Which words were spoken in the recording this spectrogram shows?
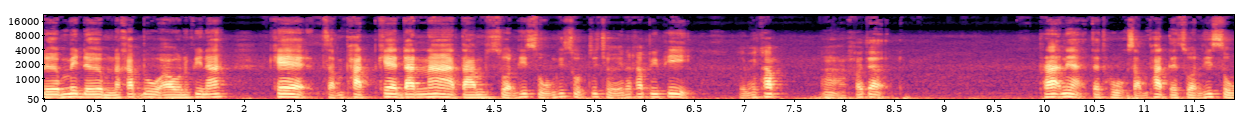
เดิมไม่เดิมนะครับ ดูเอานะพี่นะ แค่สัมผัสแค่ด้านหน้าตามส่วนที่สูงที่สุดเฉยๆนะครับ พี่ๆเห็นไหมครับอ่าเขาจะ พระเนี่ยจะถูกสัมผัสแต่ส่วนที่สู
